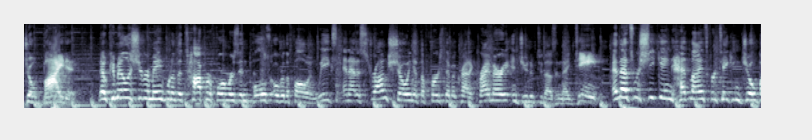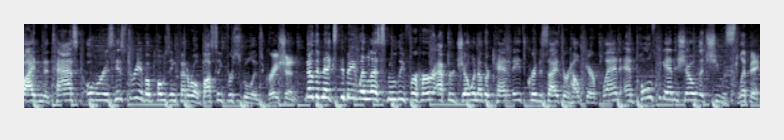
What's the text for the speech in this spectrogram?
Joe Biden. Now, Kamala, she remained one of the top performers in polls over the following weeks and had a strong showing at the first Democratic primary in June of 2019. And that's where she gained headlines for taking Joe Biden to task over his history of opposing federal busing for school integration. Now, the next debate went less smoothly for her after Joe and other candidates criticized her healthcare plan, and polls began to show that she was slipping.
